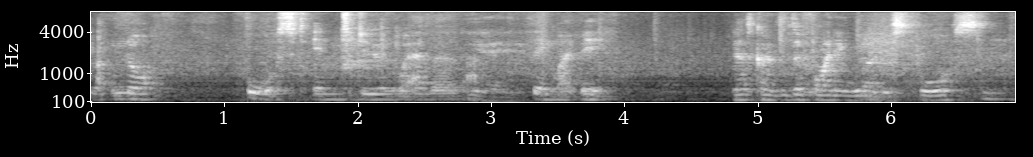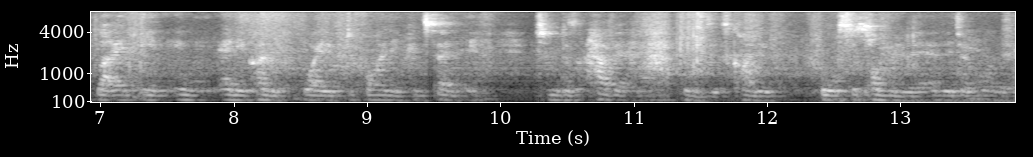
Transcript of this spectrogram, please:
like not forced into doing whatever that Yeah. thing might be That's kind of the defining word is force. Like in, in, in any kind of way of defining consent, if someone doesn't have it and it happens, it's kind of forced upon them and they don't want it.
